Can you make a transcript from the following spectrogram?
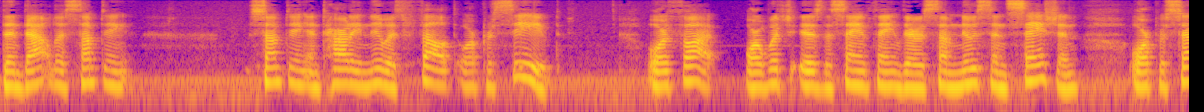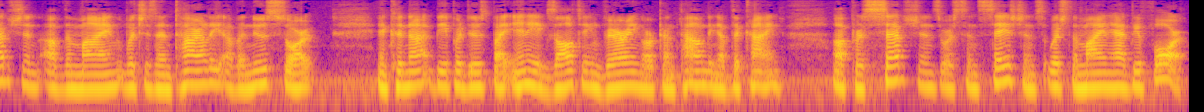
then doubtless something something entirely new is felt or perceived or thought, or which is the same thing, there is some new sensation or perception of the mind which is entirely of a new sort and could not be produced by any exalting, varying, or compounding of the kind of perceptions or sensations which the mind had before.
